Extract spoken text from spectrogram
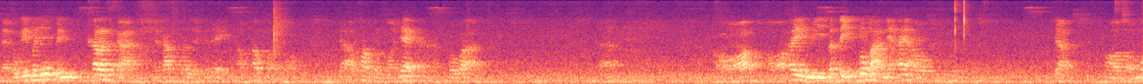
แต่ตรงนี้ไม่ได้เป็นข้าราชการนะครับ ก็เลยไม่ได้เอาเข้ากรมจะเอาเข้ากรมแยกนะครับเพราะว่าอ่าขอขอให้มีมติเมื่อวานเนี่ยให้เอา จากอสม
